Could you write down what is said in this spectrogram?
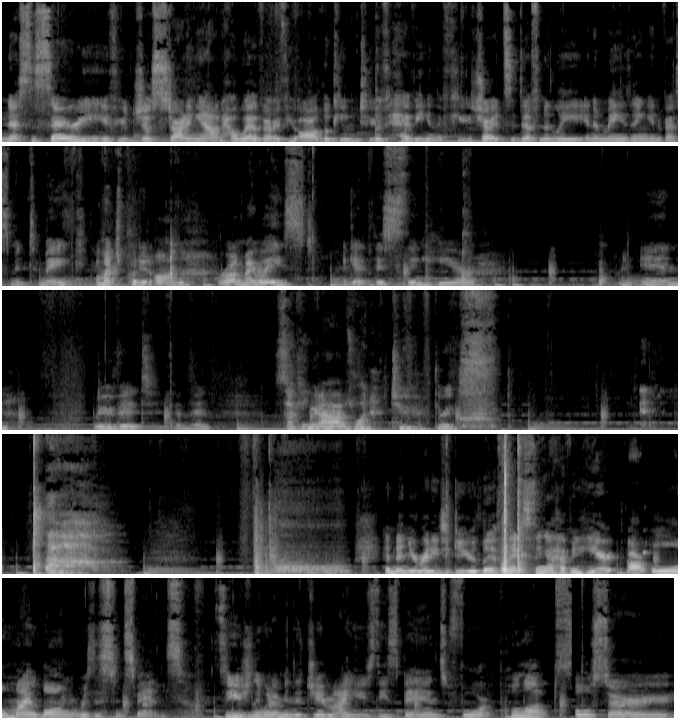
necessary if you're just starting out. However, if you are looking to lift heavy in the future, it's definitely an amazing investment to make. I much put it on around my waist. I get this thing here, put it in, move it, and then Suck in your abs. One, two, three. And then you're ready to do your lift. Next thing I have in here are all my long resistance bands. So usually when I'm in the gym, I use these bands for pull-ups. Also,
